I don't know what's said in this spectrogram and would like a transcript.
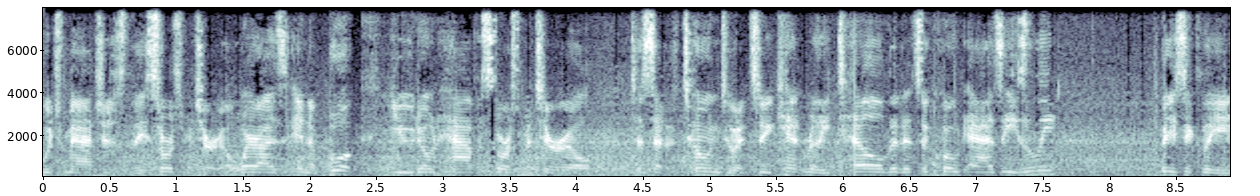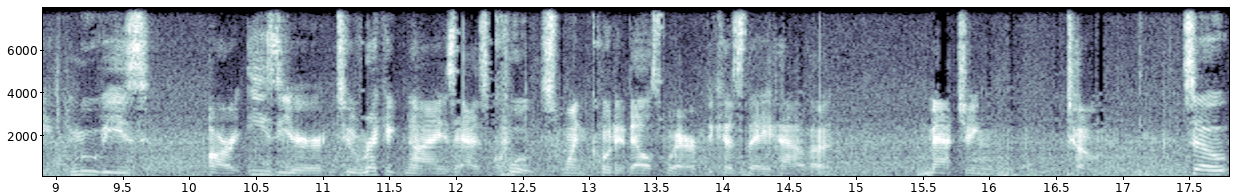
which matches the source material. Whereas in a book, you don't have a source material to set a tone to it, so you can't really tell that it's a quote as easily. Basically, movies are easier to recognize as quotes when quoted elsewhere because they have a matching tone. So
